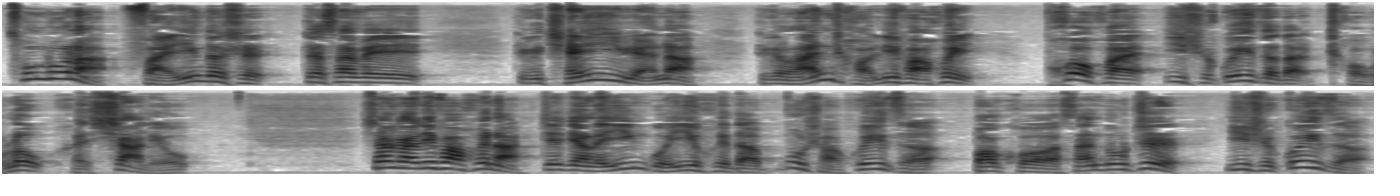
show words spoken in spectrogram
从中呢反映的是这三位这个前议员呢这个蓝炒立法会。破坏议事规则的丑陋和下流。香港立法会呢，借鉴了英国议会的不少规则，包括三读制议事规则，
